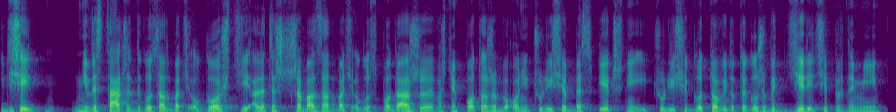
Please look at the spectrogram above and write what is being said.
i dzisiaj nie wystarczy tylko zadbać o gości, ale też trzeba zadbać o gospodarzy właśnie po to, żeby oni czuli się bezpiecznie i czuli się gotowi do tego, żeby dzielić się pewnymi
